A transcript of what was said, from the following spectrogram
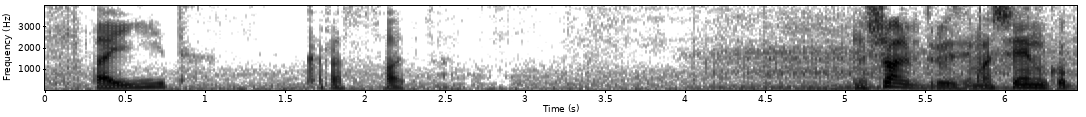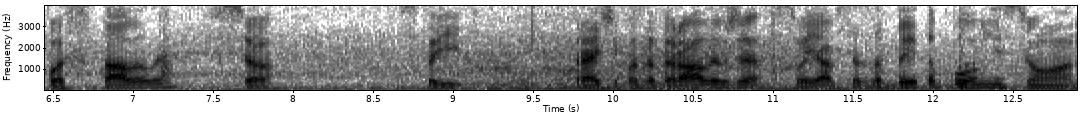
Стоїть красавиця. Ну що, друзі, машинку поставили, все, стоїть. Речі позабирали вже, своя вся забита повністю.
